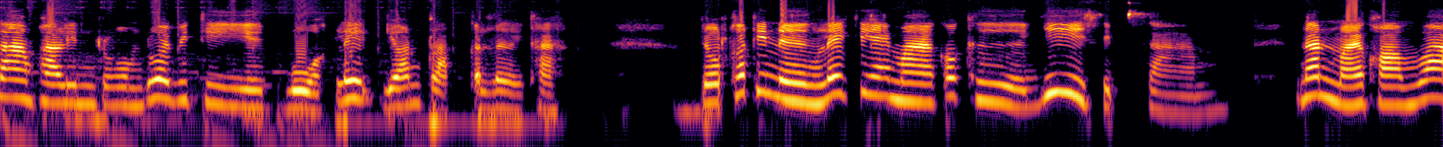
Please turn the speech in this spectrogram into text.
สร้างพาลินโดรมด้วยวิธีบวกเลขย้อนกลับกันเลยค่ะ โจทย์ข้อที่หนึ่งเลขที่ให้มาก็คือ 23 นั่นหมายความว่า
